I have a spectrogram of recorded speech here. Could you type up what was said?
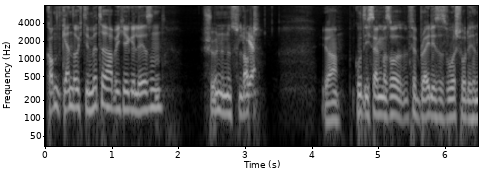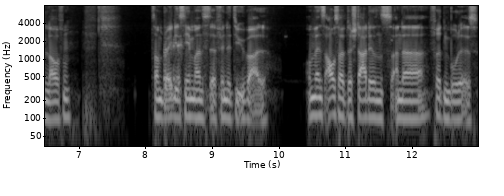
Kommt gern durch die Mitte, habe ich hier gelesen. Schön in den Slot. Ja. Ja, gut, ich sage mal so, für Brady ist es wurscht, wo die hinlaufen. Tom Brady ist jemand, der findet die überall. Und wenn es außerhalb des Stadions an der Frittenbude ist.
